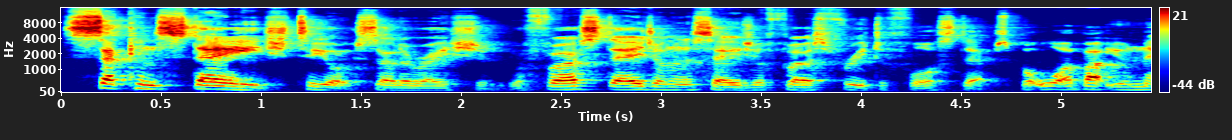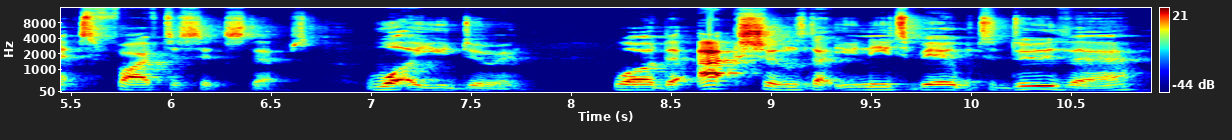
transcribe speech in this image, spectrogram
second stage to your acceleration. Your first stage, I'm going to say, is your first three to four steps. But what about your next five to six steps? What are you doing? Well, the actions that you need to be able to do there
